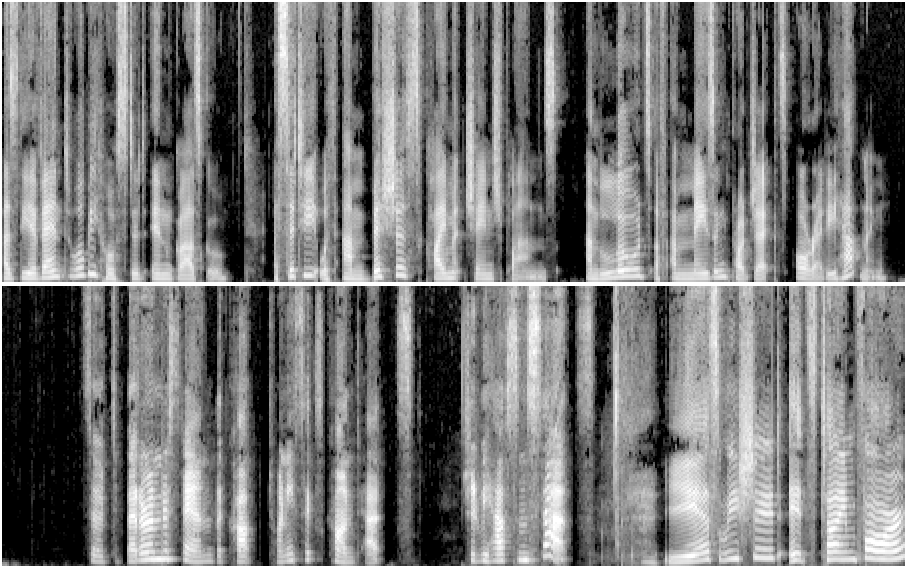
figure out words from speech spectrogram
as the event will be hosted in Glasgow, a city with ambitious climate change plans and loads of amazing projects already happening. So, to better understand the COP26 context, should we have some stats? Yes, we should. It's time for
